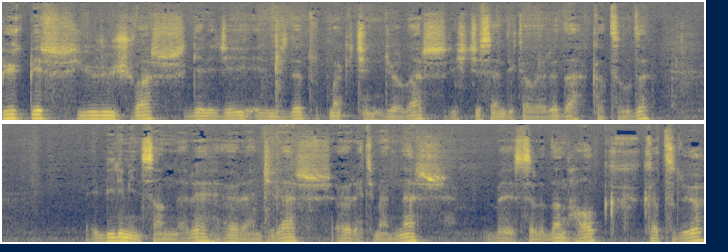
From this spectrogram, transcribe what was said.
büyük bir yürüyüş var. Geleceği elimizde tutmak için diyorlar. İşçi sendikaları da katıldı. E, bilim insanları, öğrenciler, öğretmenler ve sıradan halk katılıyor.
